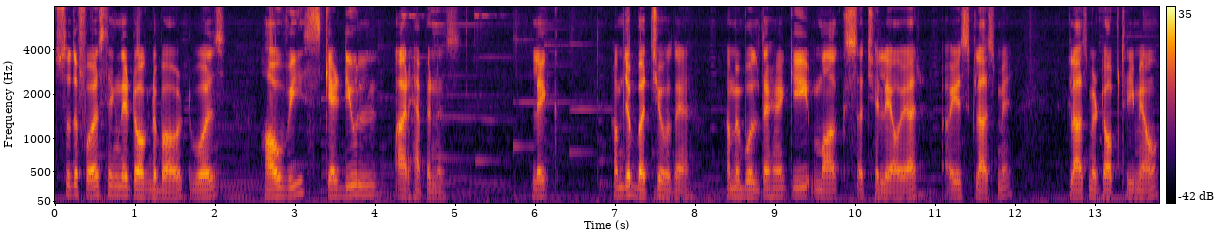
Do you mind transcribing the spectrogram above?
So, the first thing they talked about was how we schedule our happiness like हम जब बच्चे होते हैं, हमें बोलते हैं कि मार्क्स अच्छे ले आओ यार, इस क्लास में क्लास में टॉप थ्री में आओ,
